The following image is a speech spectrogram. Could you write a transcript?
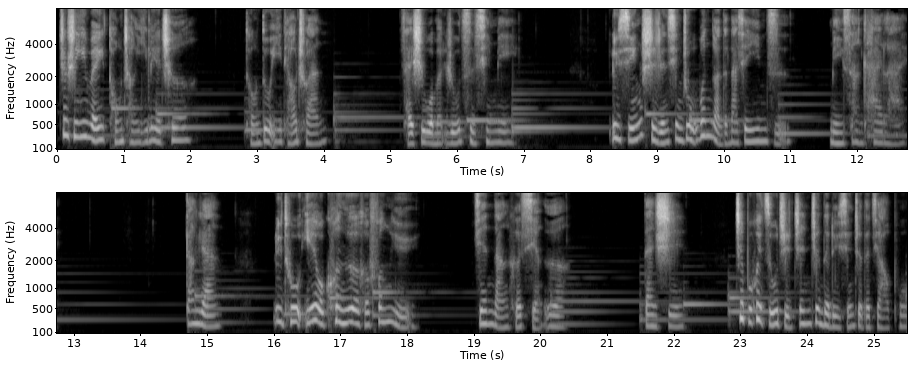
正是因为同乘一列车，同渡一条船，才使我们如此亲密。旅行使人性中温暖的那些因子弥散开来。当然，旅途也有困厄和风雨。艰难和险恶，但是这不会阻止真正的旅行者的脚步。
